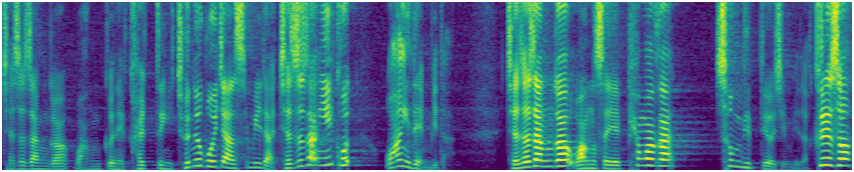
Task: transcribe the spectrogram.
제사장과 왕권의 갈등이 전혀 보이지 않습니다. 제사장이 곧 왕이 됩니다. 제사장과 왕 사이에 평화가 성립되어집니다. 그래서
